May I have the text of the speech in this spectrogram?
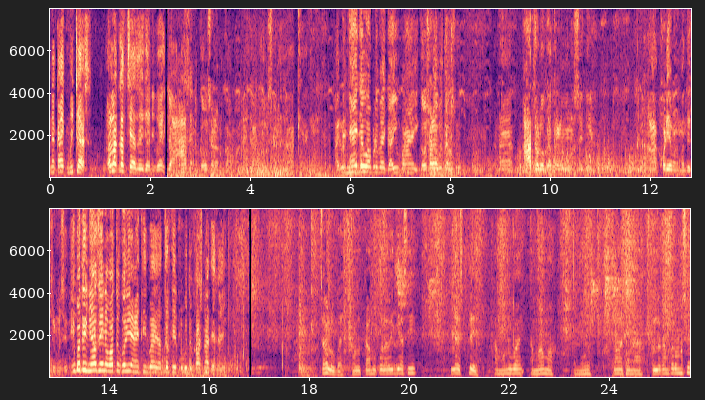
ને કાંઈક મીઠાશ. અલગ જ છે આ જગ્યાની ભાઈ. આ છે ને ગૌશાળાનું કામ હાલે છે આ ગૌશાળા જો આખી આખી આગળ ન્યાય જવું આપણે ભાઈ, ગાયું પાસે ગૌશાળા બતાવશું. અને આ થોડો ગાત્રણમાંનો છે ત્યાં. આ ખોડિયામાં મંદિર જૂનું છે. એ બધી ત્યાં જઈને વાતો કરીએ. અહીંથી ભાઈ અત્યારથી એટલું બધું ખાસ ના દેખાય. ચાલો ભાઈ હવે કામ ઉપર આવી ગયા છીએ. લેસ પ્લે આ મનુભાઈ, આ મામા અને હું ત્રણે થઈને આ કલર કામ કરવાનું છે.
